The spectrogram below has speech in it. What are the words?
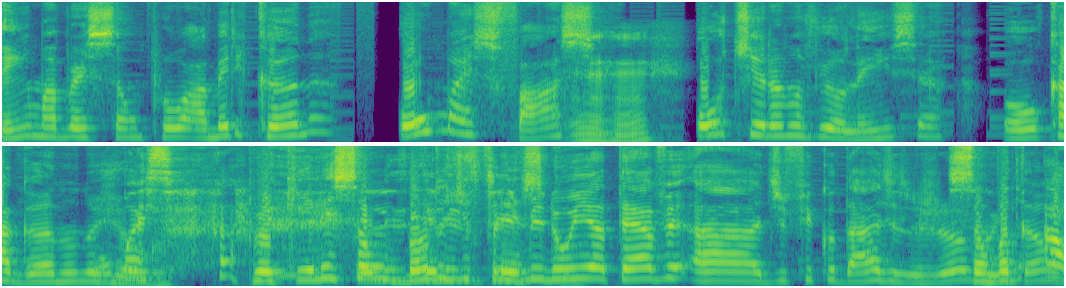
tem uma versão pro americana, ou mais fácil, Uhum. ou tirando violência, ou cagando no Ou jogo. mais- Porque eles são eles, um bando eles de fresco. diminuem até a, a dificuldade do jogo. São bando... então... Ah,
